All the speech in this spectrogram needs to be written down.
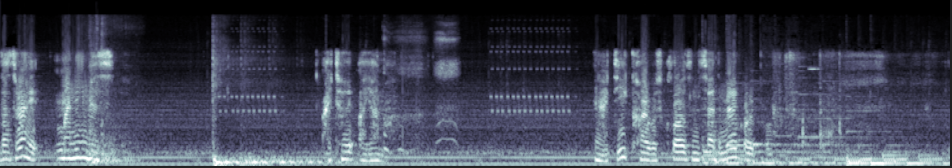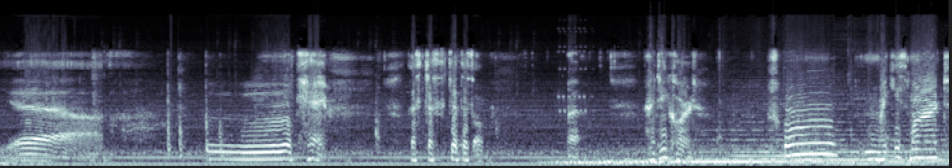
That's right. My name is Aito Ayama. An ID card was closed inside the medical report. Yeah. Okay. Let's just get this over. Uh, ID card. Ooh, Mikey Smart.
